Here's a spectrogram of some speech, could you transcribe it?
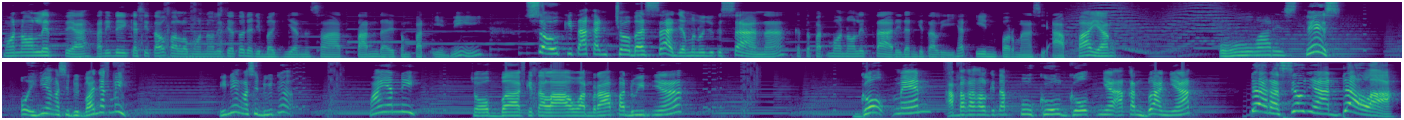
monolith ya. Tadi dikasih tahu kalau monolithnya itu ada di bagian selatan dari tempat ini. So, kita akan coba saja menuju ke sana, ke tempat monolith tadi. Dan kita lihat informasi apa yang... Oh, what is this? Oh, ini yang ngasih duit banyak nih. Ini yang ngasih duitnya lumayan nih. Coba kita lawan berapa duitnya? Goldman, apakah kalau kita pukul goldnya akan banyak? Dan hasilnya adalah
